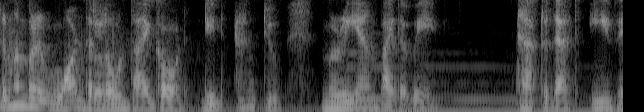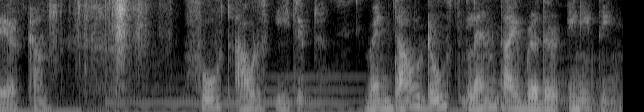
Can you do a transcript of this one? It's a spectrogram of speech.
Remember what the Lord thy God did unto Miriam by the way, after that ye were come forth out of Egypt. When thou dost lend thy brother anything,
